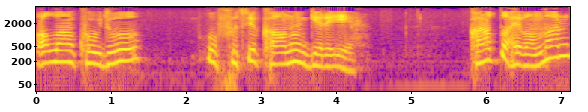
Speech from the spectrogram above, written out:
Allah'ın koyduğu bu fıtri kanun gereği kanatlı hayvanlar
